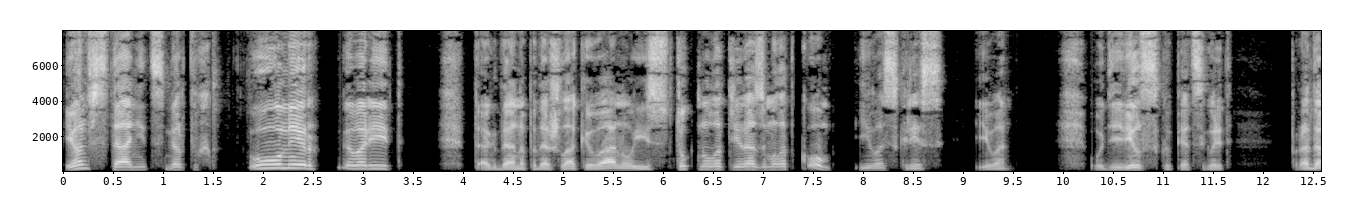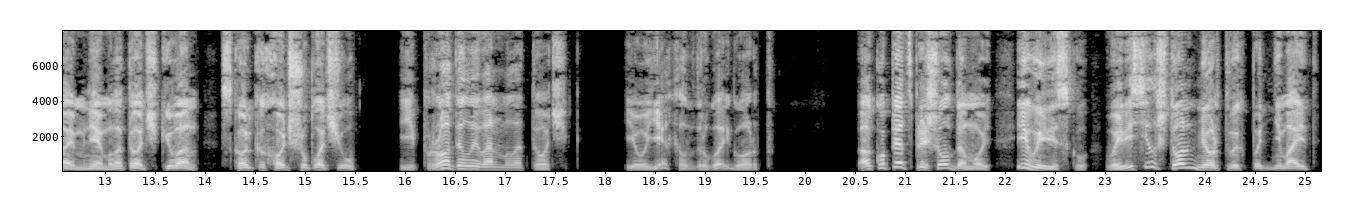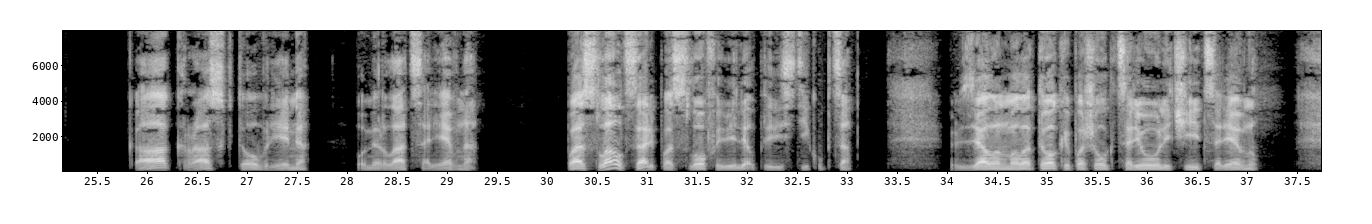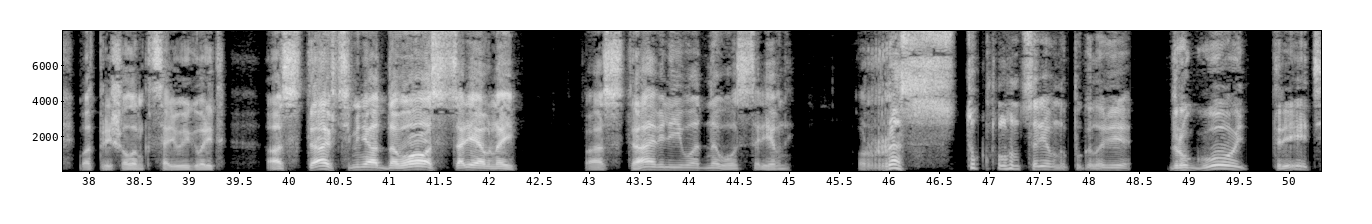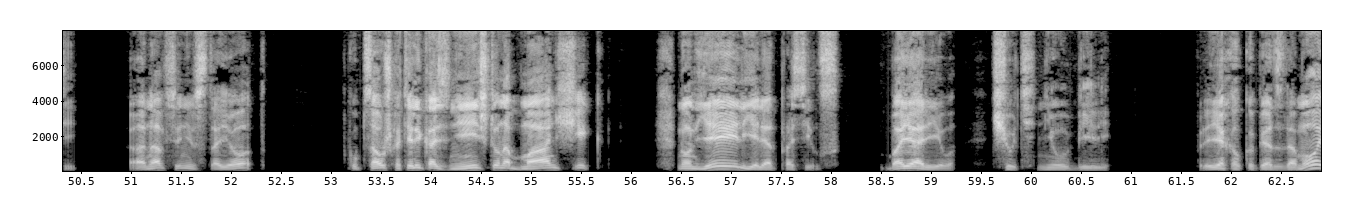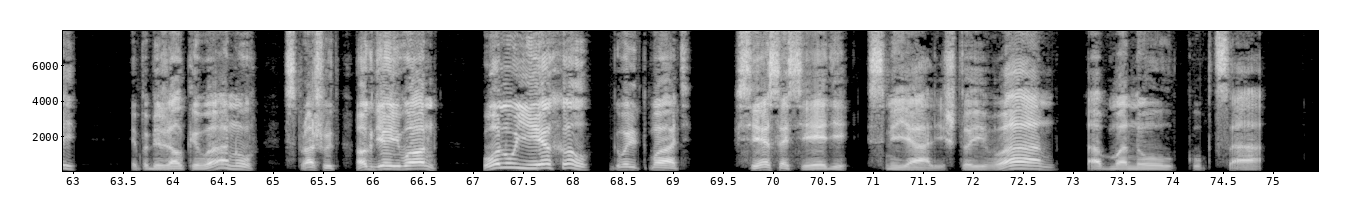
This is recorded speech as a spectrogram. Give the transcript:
и он встанет с мертвых. Умер, говорит. Тогда она подошла к Ивану и стукнула три раза молотком, и воскрес Иван. Удивился купец и говорит, продай мне молоточек, Иван, сколько хочешь уплачу. И продал Иван молоточек и уехал в другой город. А купец пришел домой и вывеску вывесил, что он мертвых поднимает. Как раз в то время умерла царевна. Послал царь послов и велел привести купца. Взял он молоток и пошел к царю лечить царевну. Вот пришел он к царю и говорит, «Оставьте меня одного с царевной!» Оставили его одного с царевной. Раз стукнул он царевну по голове, другой, третий. Она все не встает. Купца уж хотели казнить, что он обманщик. Но он еле-еле отпросился. Бояре его чуть не убили. Приехал купец домой и побежал к Ивану, спрашивает, а где Иван? Он уехал, говорит мать. Все соседи смеялись, что Иван обманул купца.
